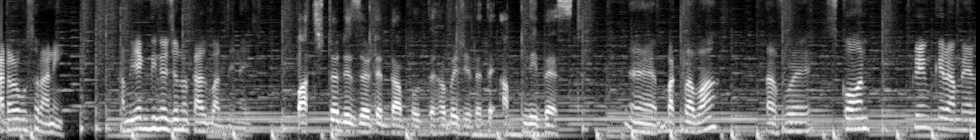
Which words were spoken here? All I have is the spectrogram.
আঠারো বছর রানিং আমি একদিনের জন্য কাজ বাদ দিই নাই। পাঁচটা ডেজার্টের নাম বলতে হবে যেটাতে আপনি বেস্ট বাকলাভা তারপরে scone cream caramel.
